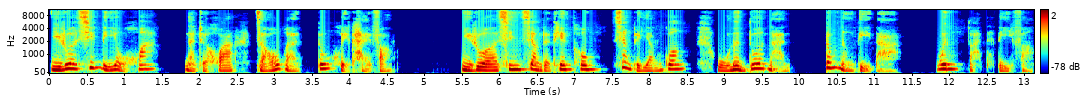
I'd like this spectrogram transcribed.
你若心里有花。那这花早晚都会开放。你若心向着天空，向着阳光，无论多难，都能抵达温暖的地方。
